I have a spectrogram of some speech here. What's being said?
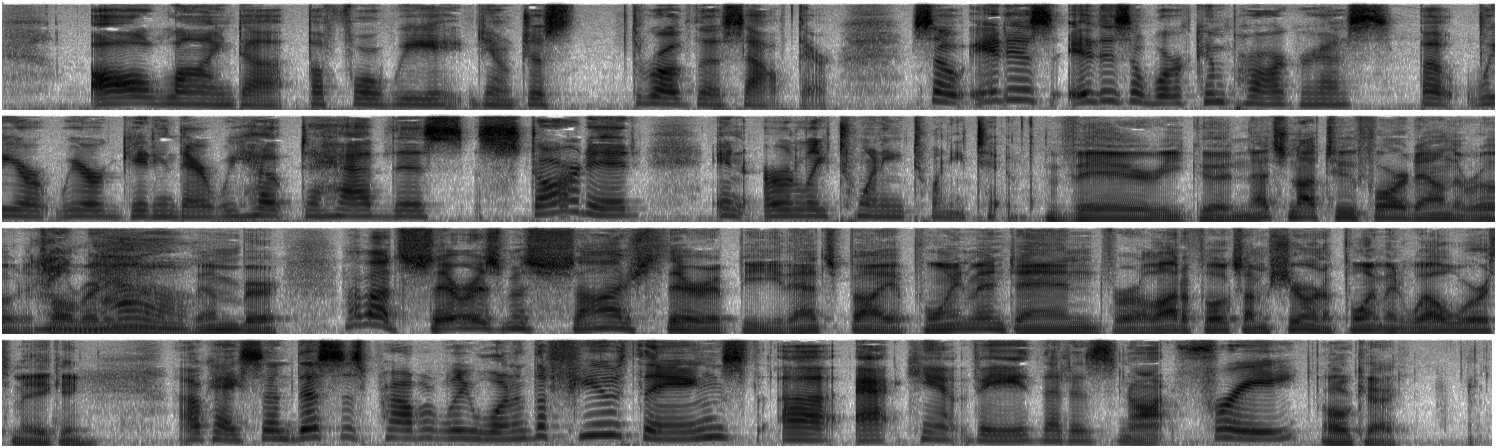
all lined up before we you know just throw this out there so it is it is a work in progress but we are we are getting there we hope to have this started in early 2022 Very good. And that's not too far down the road. It's I already know. November. How about Sarah's massage therapy? That's by appointment. And for a lot of folks, I'm sure an appointment well worth making. Okay, so this is probably one of the few things uh, at Camp V that is not free. Okay.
